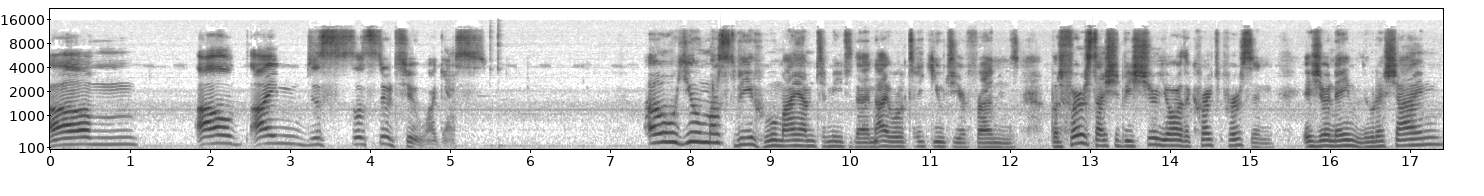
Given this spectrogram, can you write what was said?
Um, I'll. I'm just. Let's do two, I guess. Oh, you must be whom I am to meet then. I will take you to your friends. But first, I should be sure you're the correct person. Is your name Lunashine?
